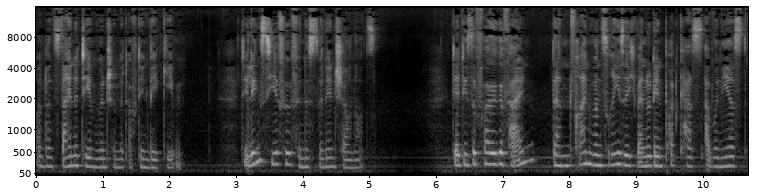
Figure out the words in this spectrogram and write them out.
und uns deine Themenwünsche mit auf den Weg geben. Die Links hierfür findest du in den Show Notes. Dir hat diese Folge gefallen? Dann freuen wir uns riesig, wenn du den Podcast abonnierst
